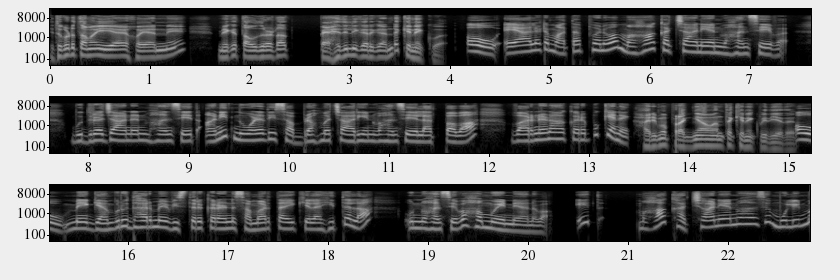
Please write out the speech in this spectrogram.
එතකොට තමයි අය හොයන්නේ මේක තවදුරටත් පැහැදිලි කරගන්න කෙනෙක්ව. ඔව් එයාලට මතක් වෙනවා මහා කච්චාණියන් වහන්සේව. බුදුරජාණන් වහන්සේත් අනිත් නුවණැති සබ්‍රහ්මචාරීන් වහන්සේලාත් පවා වර්ණනා කරපු කෙනෙක්. හරිම ප්‍රඥාවන්ත කෙනෙක් විදියට. ඔව් මේ ගැඹුරු ධර්මයේ විස්තර කරන්න සමර්ථයි කියලා හිතලා උන්වහන්සේව හමු වෙන්න යනවා. ඒත් මහා කච්චාණයන් වහන්සේ මුලින්ම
